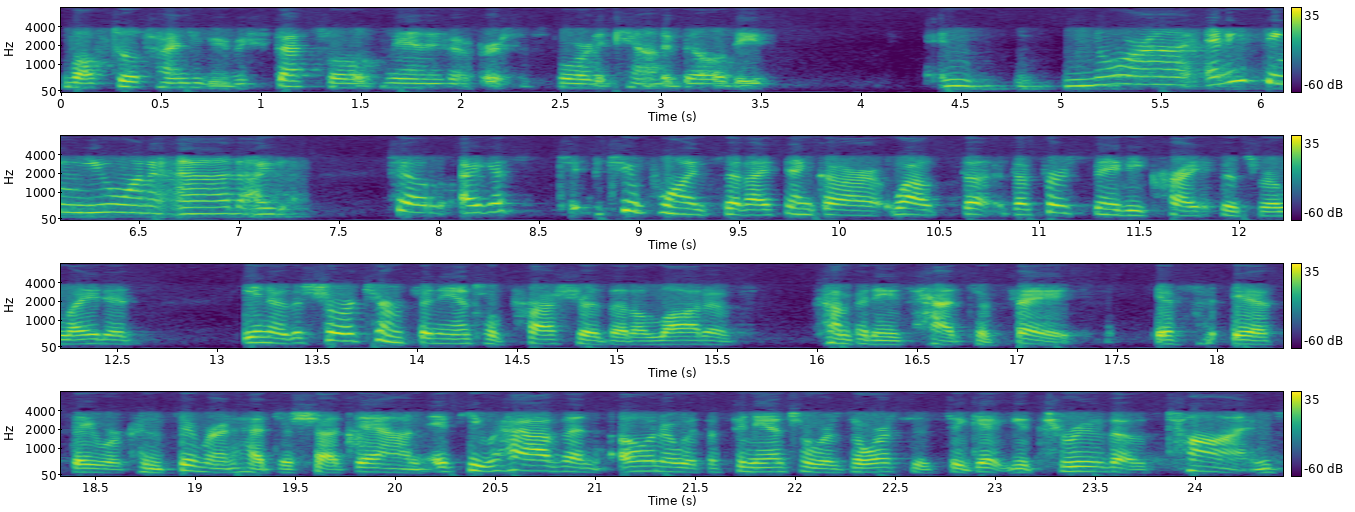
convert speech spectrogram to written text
while still trying to be respectful of management versus board accountability. And Nora, anything you want to add? I so I guess t- two points that I think are well. The the first maybe crisis related. You know, the short term financial pressure that a lot of companies had to face if if they were consumer and had to shut down. If you have an owner with the financial resources to get you through those times,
